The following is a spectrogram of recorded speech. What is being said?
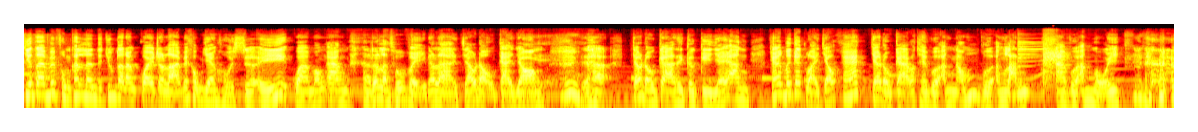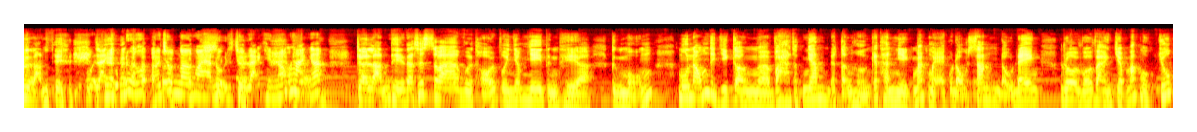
Chia tay với Phùng Khánh Linh thì chúng ta đang quay trở lại với không gian hồi xưa Ý qua món ăn rất là thú vị đó là cháo đậu cà giòn. Ừ. Dạ, Cháo đậu cà thì cực kỳ dễ ăn. Khác với các loại cháo khác, cháo đậu cà có thể vừa ăn nóng vừa ăn lạnh, à vừa ăn nguội. lạnh thì nguội lạnh cũng được nói chung ờ, ngoài hà nội thì trời lạnh thì nó cũng lạnh á trời lạnh thì ta xích xoa vừa thổi vừa nhâm nhi từng thìa từng muỗng. Mùa nóng thì chỉ cần à, và thật nhanh để tận hưởng cái thanh nhiệt mát mẻ của đậu xanh, đậu đen rồi vội vàng chợp mắt một chút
